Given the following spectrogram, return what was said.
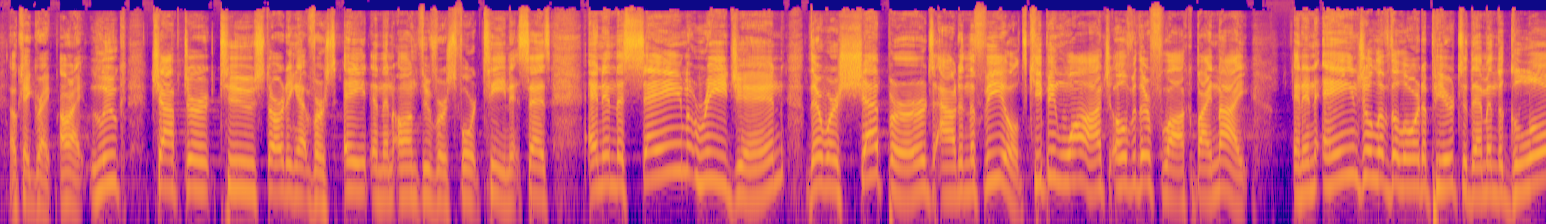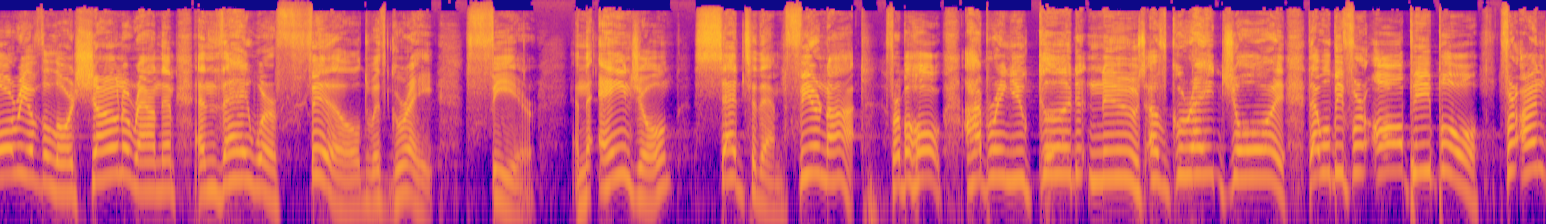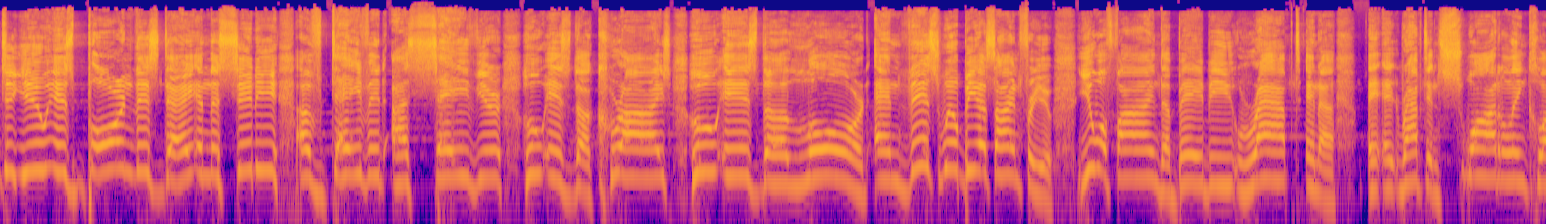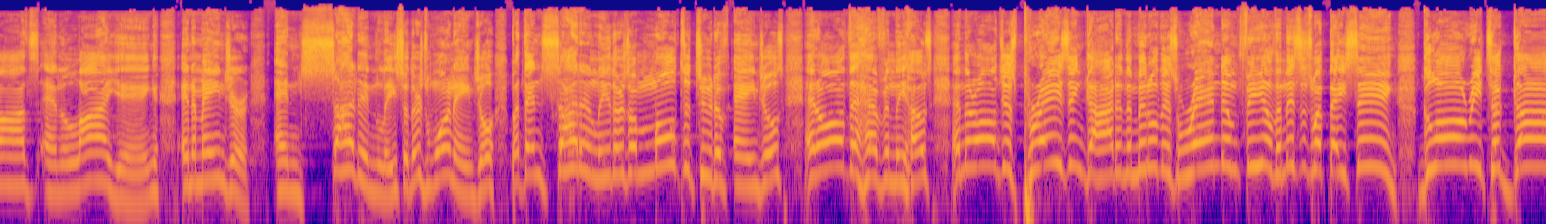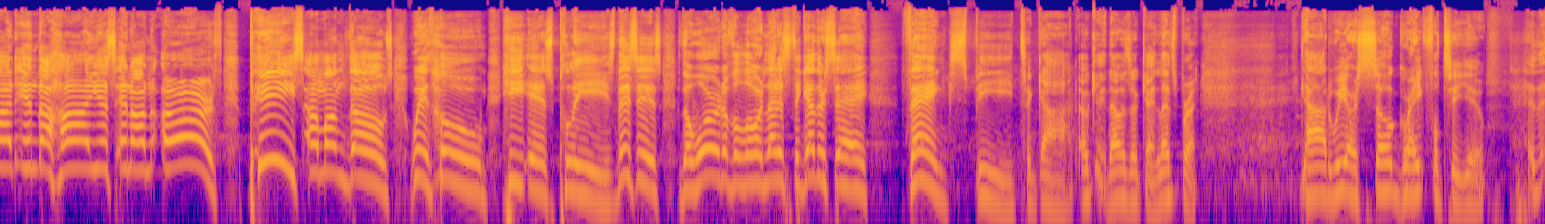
Okay, great. All right. Luke chapter 2, starting at verse 8 and then on through verse 14. It says, And in the same region, there were shepherds out in the fields, keeping watch over their flock by night. And an angel of the Lord appeared to them, and the glory of the Lord shone around them, and they were filled with great fear. And the angel said to them, Fear not, for behold, I bring you good news of great joy that will be for all people. For unto you is born this day in the city of David a Savior who is the Christ, who is the Lord. And this will be a sign for you. You will find the baby wrapped in a eh, eh, wrapped in swaddling cloths and lying in a manger. And suddenly, so there's one angel, but then suddenly suddenly there's a multitude of angels and all the heavenly hosts, and they're all just praising God in the middle of this random field. And this is what they sing Glory to God in the highest and on earth, peace among those with whom he is pleased. This is the word of the Lord. Let us together say, Thanks be to God. Okay, that was okay. Let's pray. God, we are so grateful to you.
